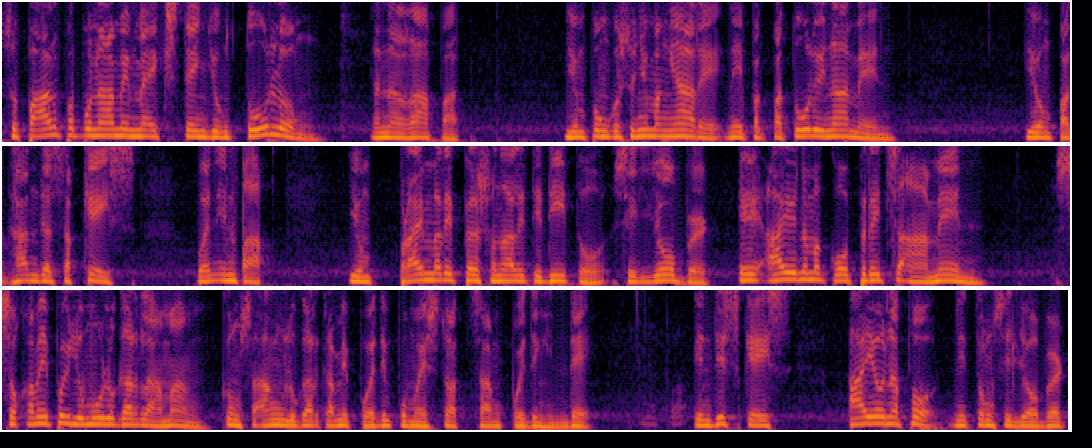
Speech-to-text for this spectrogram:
So paano pa po namin ma-extend yung tulong na narapat? Yung pong gusto niyo mangyari na ipagpatuloy namin yung pag-handle sa case when in fact yung primary personality dito, si Liobert, eh ayaw na mag-cooperate sa amin. So kami po'y lumulugar lamang kung saang lugar kami pwedeng pumwesto at saang pwedeng hindi. Opo. In this case, ayaw na po nitong si Liobert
